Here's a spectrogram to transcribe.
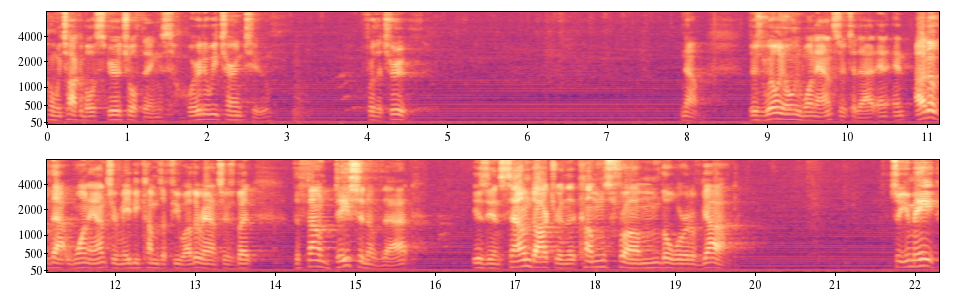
when we talk about spiritual things, where do we turn to for the truth? Now, there's really only one answer to that. And, and out of that one answer maybe comes a few other answers, but the foundation of that is in sound doctrine that comes from the Word of God. So you may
